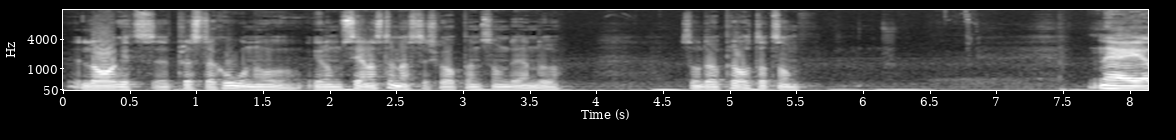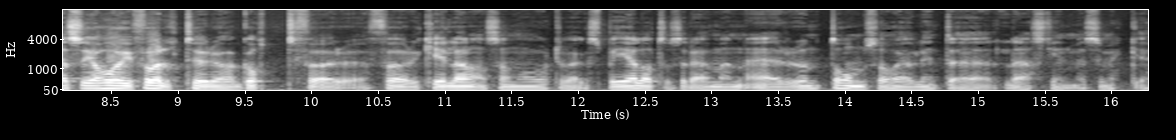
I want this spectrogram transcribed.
lagets eh, prestation och i de senaste mästerskapen som det ändå som det har pratats om? Nej, alltså jag har ju följt hur det har gått för, för killarna som har varit iväg och spelat och sådär. Men eh, runt om så har jag väl inte läst in mig så mycket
